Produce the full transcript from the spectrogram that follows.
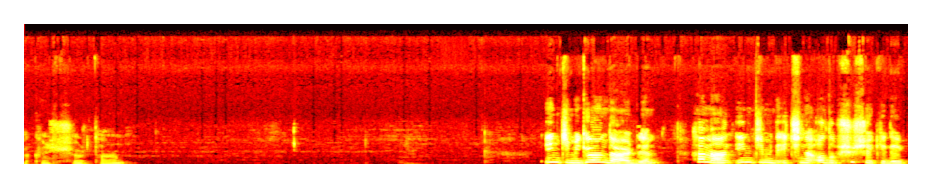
Bakın şuradan. İncimi gönderdim. Hemen incimi de içine alıp şu şekilde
